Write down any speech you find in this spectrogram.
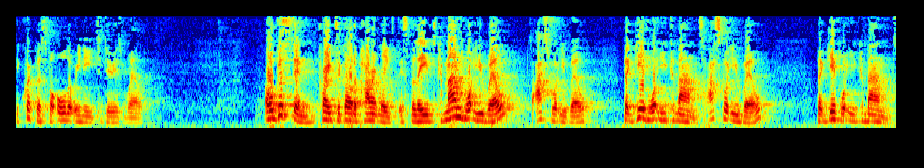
Equip us for all that we need to do his will. Augustine prayed to God apparently, it's believed, command what you will, so ask what you will, but give what you command. Ask what you will, but give what you command.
